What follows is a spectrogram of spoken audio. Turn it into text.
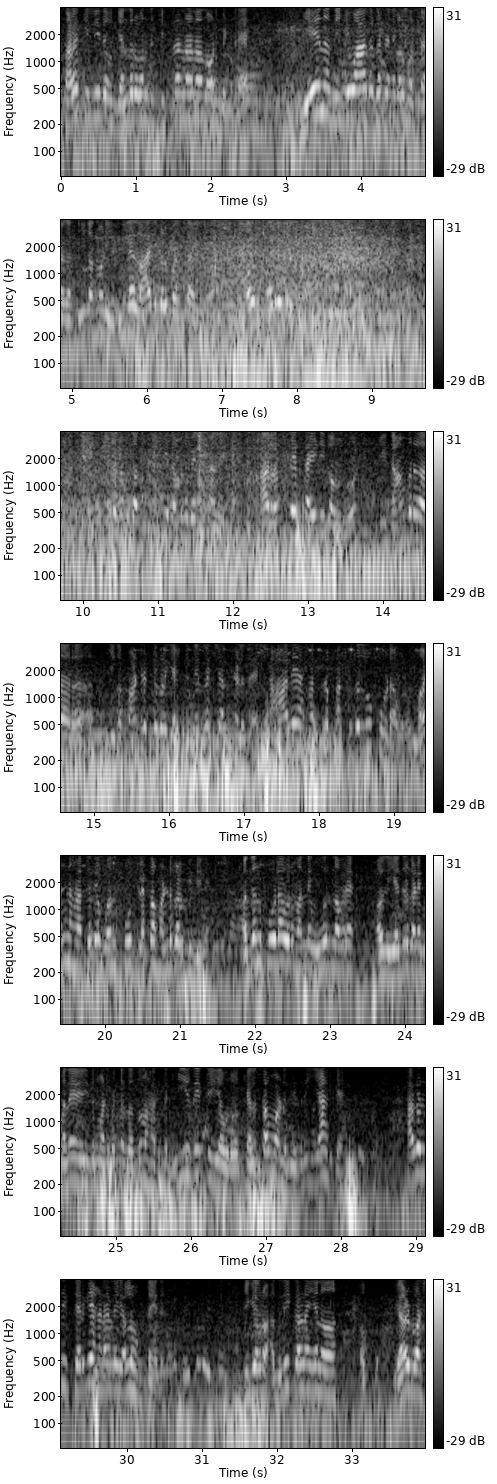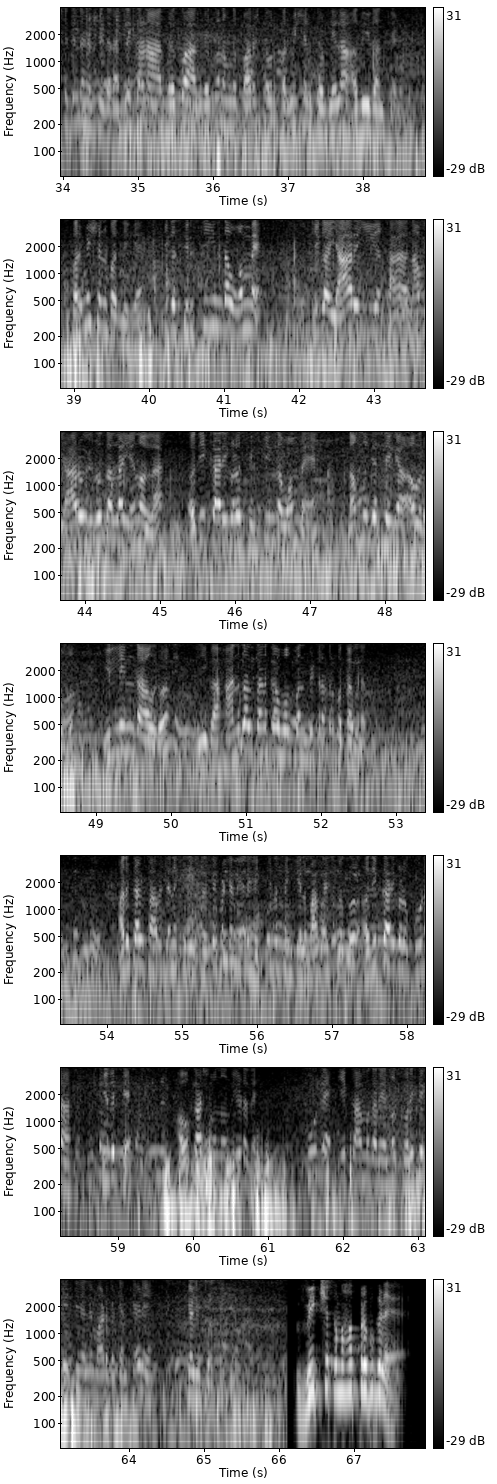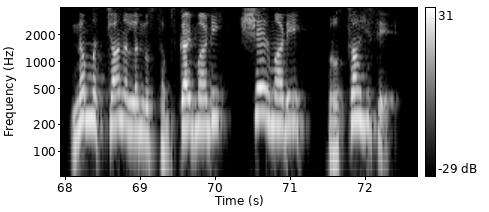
ಸ್ಥಳಕ್ಕೆ ಇಲ್ಲಿದ ಜನರ ಒಂದು ಚಿತ್ರಣನ ನೋಡಿಬಿಟ್ರೆ ಏನು ನಿಜವಾದ ಘಟನೆಗಳು ಗೊತ್ತಾಗತ್ತೆ? ಈಗ ನೋಡಿ, ಇಲ್ಲೇ ಲಾರಿಗಳು ಬರ್ತಾ ಇದೆ. ಅವ್ರು ಈಗ ನಮ್ಗೆ ಅತಿ ಹೀಗೆ ದಮನಬೇಲಿ ಶಾಲೆ ಇದೆ. ಆ ರಸ್ತೆ ಸೈಡಿಗೆ ಅವರು ಈ ಡಾಂಬರ ಈಗ ಕಾಂಟ್ರಾಕ್ಟ್ಗಳು ಎಷ್ಟು ನಿರ್ಲಕ್ಷ್ಯ ಅಂತ ಹೇಳಿದ್ರೆ, ಶಾಲೆ ಹತ್ರ ಪಕ್ಕದಲ್ಲೂ ಕೂಡ ಅವರು ಮಣ್ಣು ಹಾಕದೆ ಒಂದು ಫೂಟ್ ಲೆಕ್ಕ ಹೊಂಡುಗಳು ಬಿದ್ದಿದೆ. ಅದನ್ನು ಕೂಡ ಅವರು ಮೊನ್ನೆ ಊರಿನವರೇ, ಅಲ್ಲಿ ಎದುರುಗಡೆ ಮನೆ ಇದು ಮಾಡಬೇಕಾದ್ರೆ ಅದನ್ನು ಹಾಕ್ತಾರೆ. ಈ ರೀತಿ ಅವರು ಕೆಲಸ ಮಾಡೋದಿದ್ರೆ ಯಾಕೆ? ಹಾಗಾದ್ರೆ ಈ ತೆರಿಗೆ ಹಣ ಎಲ್ಲ ಹೋಗ್ತಾ ಇದೆ? ಈಗ ಅವರು ಅಗಲೀಕರಣ ಏನು, ಎರಡು ವರ್ಷದಿಂದ ಹೇಳ್ತಿದ್ದಾರೆ. ಅಗಲೀಕರಣ ಆಗಬೇಕು ಆಗಬೇಕು, ನಮಗೆ ಫಾರೆಸ್ಟ್ನವರು ಪರ್ಮಿಷನ್ ಕೊಡಲಿಲ್ಲ, ಅದು ಇದು ಅಂತೇಳಿ ಪರ್ಮಿಷನ್ ಬದಲಿಗೆ ಈಗ ಸಿರ್ಸಿಯಿಂದ ಒಮ್ಮೆ ಈಗ ಯಾರು ಈ ನಾವು ಯಾರೂ ಇರೋದಲ್ಲ, ಏನೂ ಅಲ್ಲ, ಅಧಿಕಾರಿಗಳು ಸಿರ್ಸಿಯಿಂದ ಒಮ್ಮೆ ನಮ್ಮ ಜೊತೆಗೆ ಅವರು, ಇಲ್ಲಿಂದ ಅವರು ಈಗ ಹಾನಗಲ್ ತನಕ ಹೋಗಿ ಬಂದುಬಿಟ್ರೆ ಅಂದ್ರೆ ಗೊತ್ತಾಗ್ಬಿಡತ್ತೆ. ಅದಕ್ಕಾಗಿ ಸಾರ್ವಜನಿಕರು ಈ ಪ್ರತಿಭಟನೆಯಲ್ಲಿ ಹೆಚ್ಚಿನ ಸಂಖ್ಯೆಯಲ್ಲಿ ಭಾಗವಹಿಸಬೇಕು. ಅಧಿಕಾರಿಗಳು ಕೂಡ ಇದಕ್ಕೆ ಅವಕಾಶವನ್ನು ನೀಡದೆ ಕೂಡಲೇ ಈ ಕಾಮಗಾರಿಯನ್ನು ತ್ವರಿತಗತಿಯಲ್ಲಿ ಮಾಡಬೇಕಂತ ಹೇಳಿ ಕೇಳಿಕೊಳ್ತಿದ್ದೇನೆ ವೀಕ್ಷಕ ಮಹಾಪ್ರಭುಗಳೇ, ನಮ್ಮ ಚಾನಲ್ ಅನ್ನು ಸಬ್ಸ್ಕ್ರೈಬ್ ಮಾಡಿ, ಶೇರ್ ಮಾಡಿ, ಪ್ರೋತ್ಸಾಹಿಸಿ.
